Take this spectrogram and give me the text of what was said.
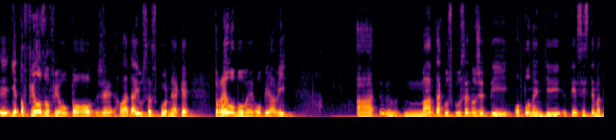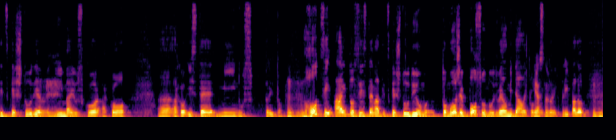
Je to filozofiou toho, že hľadajú sa skôr nejaké prelomové objavy a mám takú skúsenosť, že tí oponenti tie systematické štúdie vnímajú skôr ako, e, ako isté mínus pri tom. Mm-hmm. Hoci aj to systematické štúdium to môže posunúť veľmi ďaleko Jasne. v niektorých prípadoch, mm-hmm.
